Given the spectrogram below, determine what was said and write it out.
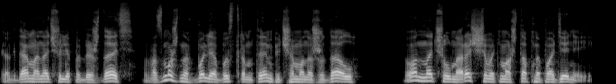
Когда мы начали побеждать, возможно, в более быстром темпе, чем он ожидал, он начал наращивать масштаб нападений.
